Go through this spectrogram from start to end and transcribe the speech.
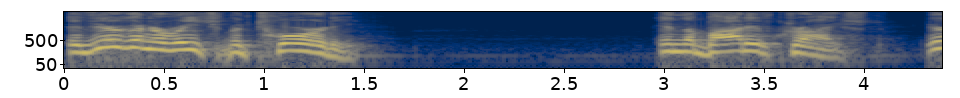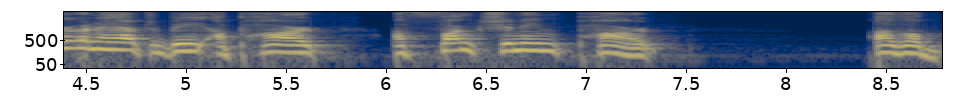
If you're going to reach maturity in the body of Christ, you're going to have to be a part, a functioning part of a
